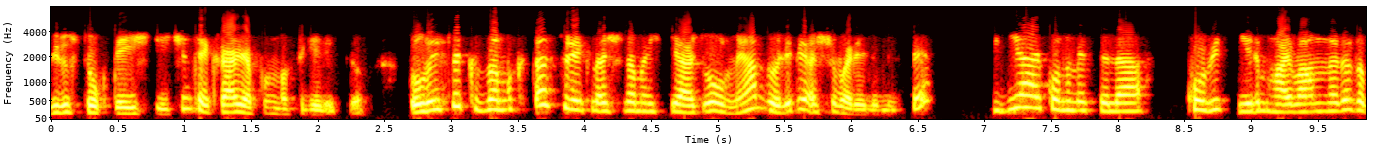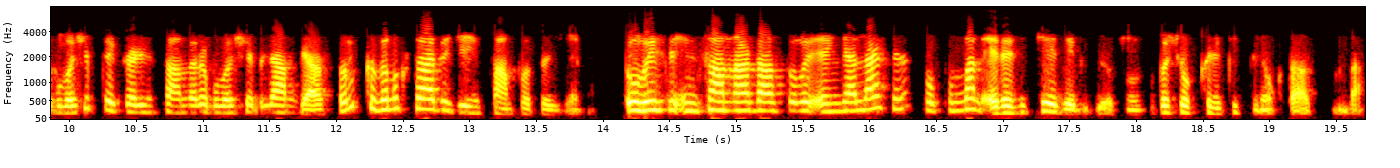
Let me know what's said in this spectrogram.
virüs çok değiştiği için tekrar yapılması gerekiyor. Dolayısıyla kızamıkta sürekli aşılama ihtiyacı olmayan böyle bir aşı var elimizde. Bir diğer konu mesela Covid diyelim hayvanlara da bulaşıp tekrar insanlara bulaşabilen bir hastalık. Kızamık sadece insan patojeni. Dolayısıyla insanlarda hastalığı engellerseniz toplumdan eradike edebiliyorsunuz. Bu da çok kritik bir nokta aslında.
